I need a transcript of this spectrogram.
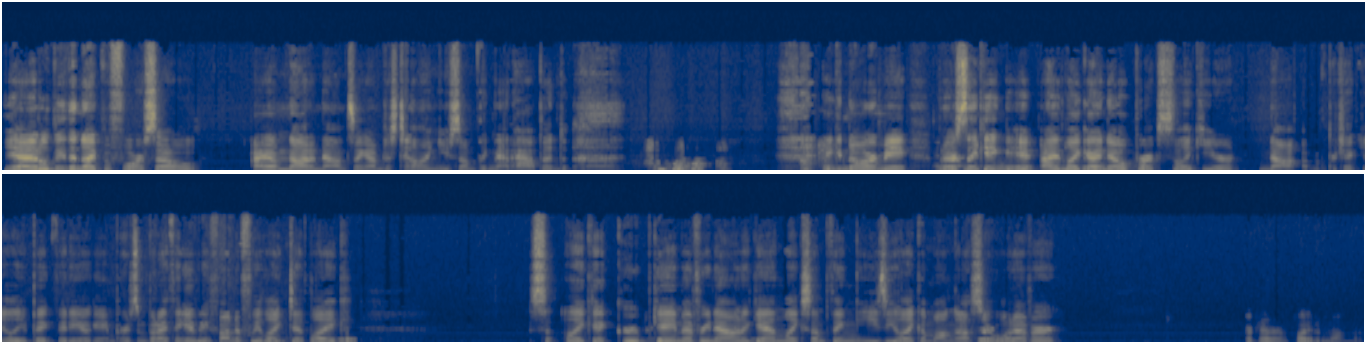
Yeah, it'll be the night before. So I am not announcing. I'm just telling you something that happened. Ignore me. But I was thinking, it, I like I know Brooks, like you're not a particularly big video game person, but I think it'd be fun if we like did like s- like a group game every now and again, like something easy like Among Us or whatever. I've never played Among Us.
